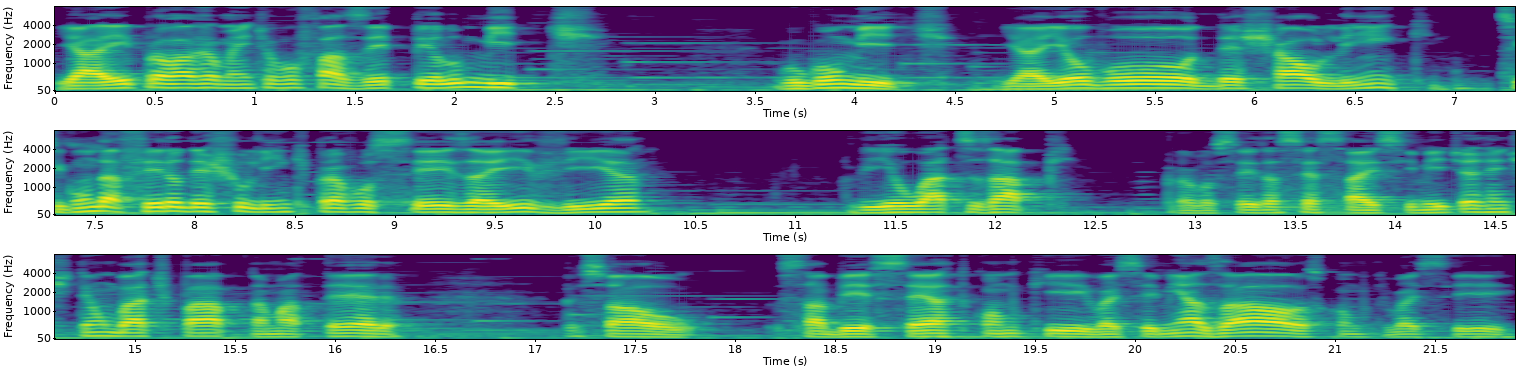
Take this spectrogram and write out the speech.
E aí provavelmente eu vou fazer pelo Meet, Google Meet. E aí eu vou deixar o link. Segunda-feira eu deixo o link para vocês aí via via WhatsApp para vocês acessar esse Meet. A gente tem um bate-papo da matéria pessoal saber certo como que vai ser minhas aulas, como que vai ser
